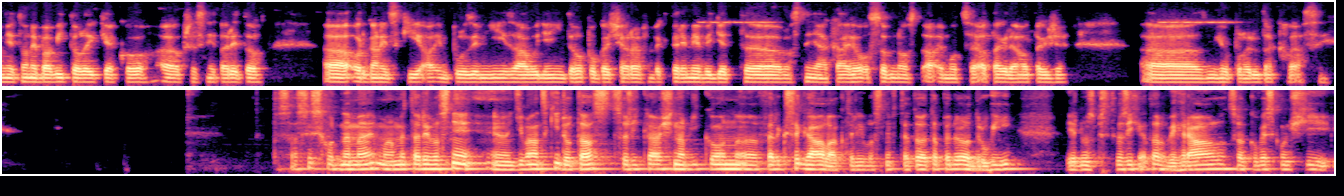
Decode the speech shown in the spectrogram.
mě to nebaví tolik jako přesně tady to organický a impulzivní závodění toho Pogačara, ve kterém je vidět vlastně nějaká jeho osobnost a emoce a tak dále, takže z mého pohledu takhle asi. To se asi shodneme. Máme tady vlastně e, divácký dotaz, co říkáš na výkon e, Felixe Gála, který vlastně v této etapě byl druhý. Jednu z předchozích etap vyhrál, celkově skončí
